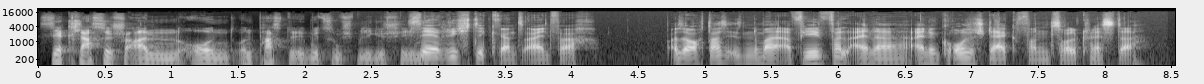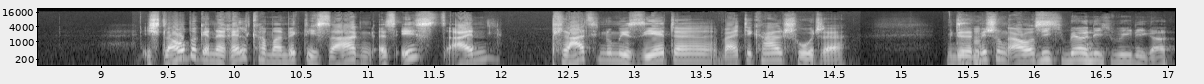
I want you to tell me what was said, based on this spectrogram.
sehr klassisch an und, und passte irgendwie zum Spielgeschehen. Sehr richtig, ganz einfach. Also auch das ist mal auf jeden Fall eine, eine große Stärke von Soulcrester. Ich glaube, generell kann man wirklich sagen, es ist ein platinumisierter Vertikalshooter. Mit dieser Mischung aus. nicht mehr, nicht weniger.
